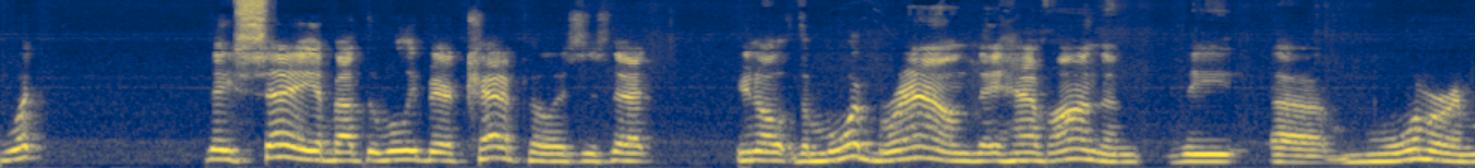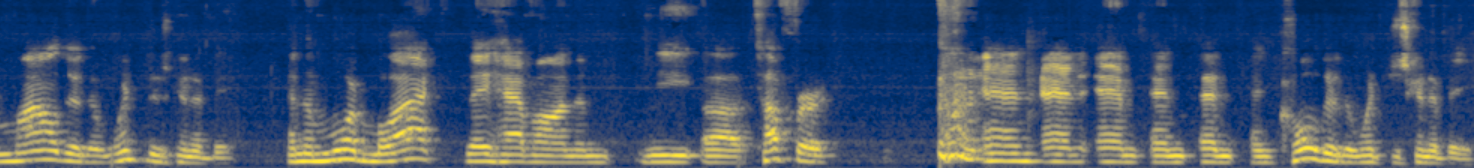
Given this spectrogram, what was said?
what they say about the woolly bear caterpillars is that, you know, the more brown they have on them, the uh, warmer and milder the winter is going to be. And the more black they have on them, the uh, tougher and, and, and, and, and, and colder the winter is going to be.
